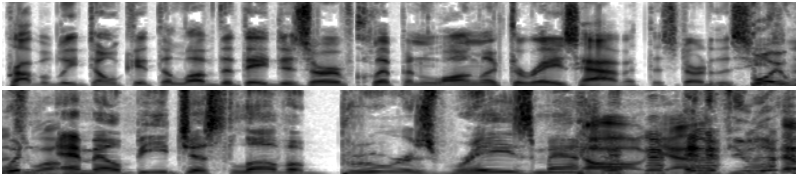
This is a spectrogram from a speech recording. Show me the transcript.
probably don't get the love that they deserve clipping along like the Rays have at the start of the season. Boy, wouldn't well. MLB just love a Brewers Rays matchup? Oh, yeah. And if you look, if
